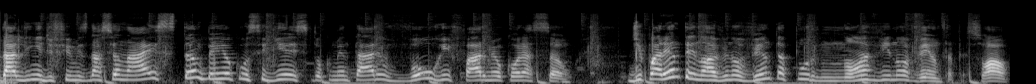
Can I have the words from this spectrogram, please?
da linha de filmes nacionais, também eu consegui esse documentário Vou Rifar Meu Coração, de R$ 49,90 por R$ 9,90, pessoal.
